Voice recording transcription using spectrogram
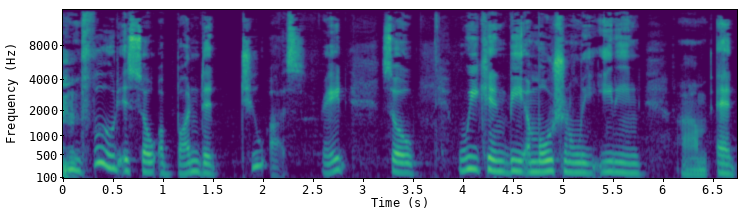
food is so abundant to us, right? So we can be emotionally eating um, at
